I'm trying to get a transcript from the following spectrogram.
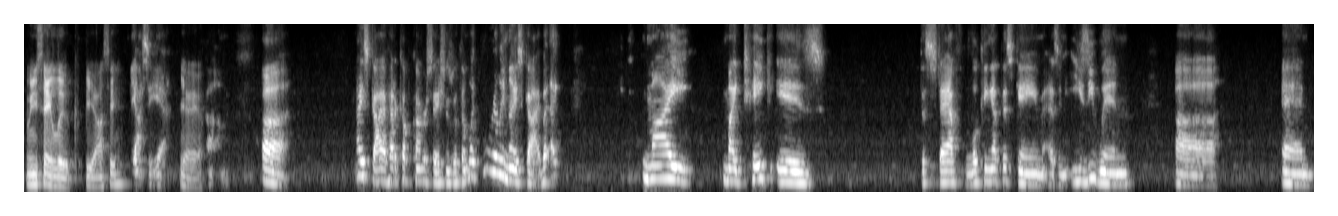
when you say Luke Biasi, Biasi, yeah, yeah, yeah. Um, uh, nice guy. I've had a couple conversations with him. Like really nice guy. But I, my my take is the staff looking at this game as an easy win, uh, and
